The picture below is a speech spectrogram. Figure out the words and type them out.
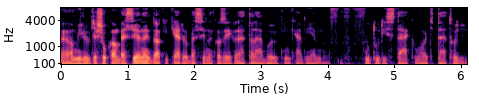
amiről ugye sokan beszélnek, de akik erről beszélnek, azért általában ők inkább ilyen futuristák vagy, tehát hogy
